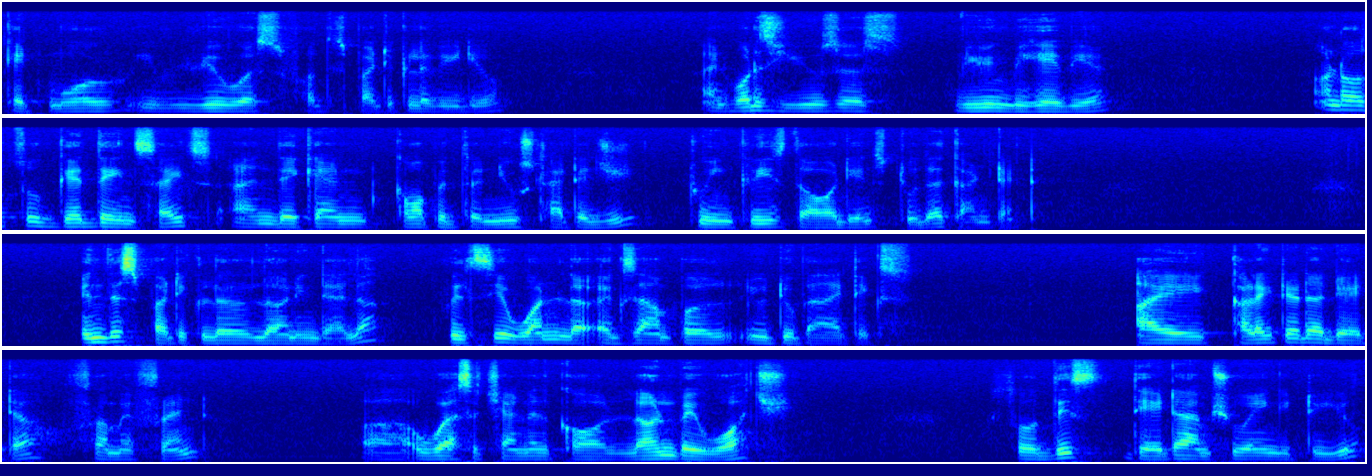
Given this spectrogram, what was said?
get more viewers for this particular video and what is users viewing behavior and also get the insights and they can come up with a new strategy to increase the audience to the content. In this particular learning dialog, we will see one example YouTube Analytics. I collected a data from a friend uh, who has a channel called Learn by Watch. So, this data I am showing it to you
